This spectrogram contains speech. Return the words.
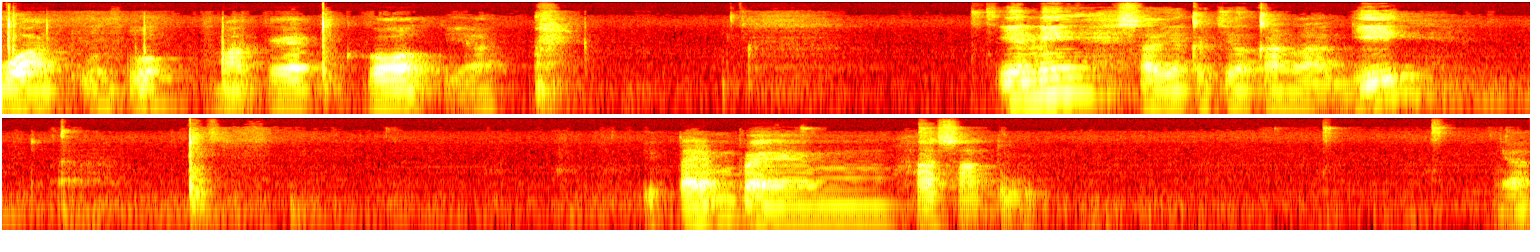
kuat untuk market gold ya. Ini saya kecilkan lagi di time frame H1 ya.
